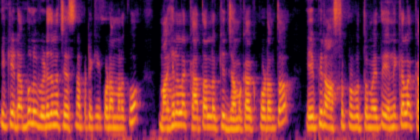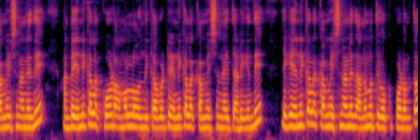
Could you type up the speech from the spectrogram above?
ఇక డబ్బులు విడుదల చేసినప్పటికీ కూడా మనకు మహిళల ఖాతాల్లోకి జమ కాకపోవడంతో ఏపీ రాష్ట్ర ప్రభుత్వం అయితే ఎన్నికల కమిషన్ అనేది అంటే ఎన్నికల కోడ్ అమల్లో ఉంది కాబట్టి ఎన్నికల కమిషన్ అయితే అడిగింది. ఇక ఎన్నికల కమిషన్ అనేది అనుమతి ఇవ్వకపోవడంతో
